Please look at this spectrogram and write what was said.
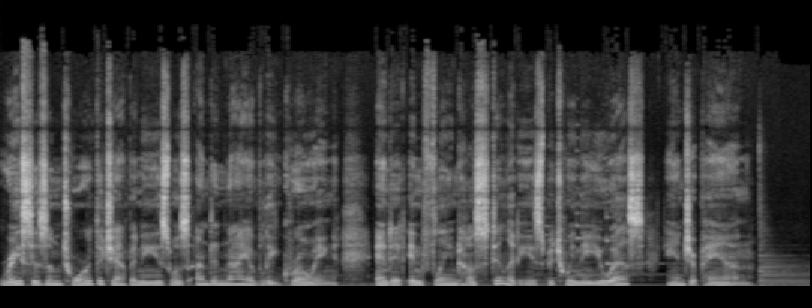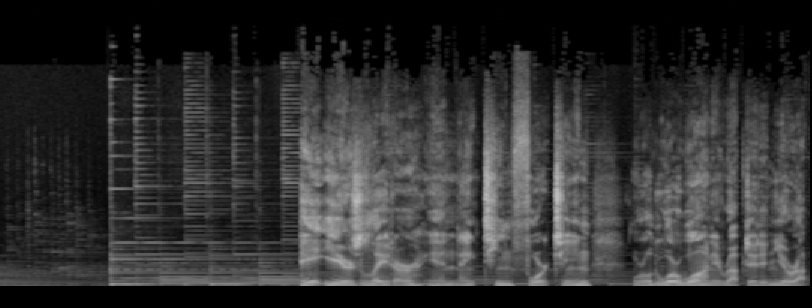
Racism toward the Japanese was undeniably growing, and it inflamed hostilities between the U.S. and Japan. Eight years later, in 1914, World War I erupted in Europe.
